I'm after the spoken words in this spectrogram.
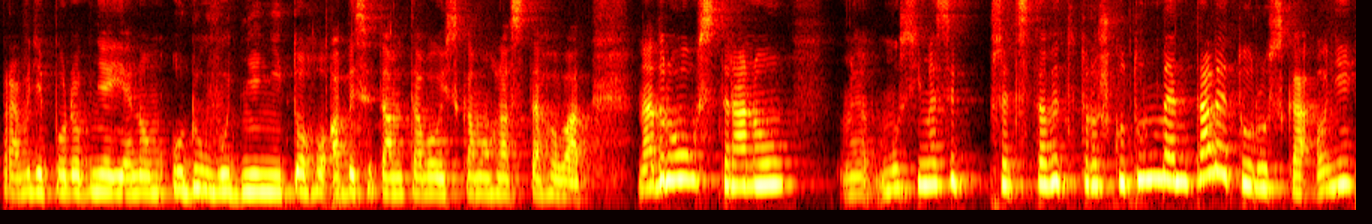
pravděpodobně jenom odůvodnění toho, aby se tam ta vojska mohla stahovat. Na druhou stranu eh, musíme si představit trošku tu mentalitu Ruska. Oni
